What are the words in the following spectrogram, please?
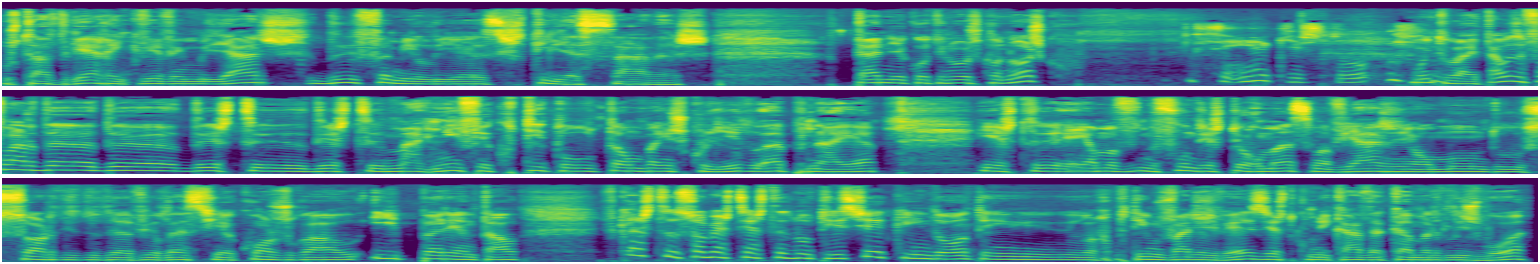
o estado de guerra em que vivem milhares de famílias estilhaçadas. Tânia, continuas connosco? Sim, aqui estou. Muito bem, estávamos a falar de, de, deste, deste magnífico título tão bem escolhido, A Peneia. Este é, uma, no fundo, este teu romance, uma viagem ao mundo sórdido da violência conjugal e parental. Ficaste, soubeste esta notícia que ainda ontem repetimos várias vezes, este comunicado da Câmara de Lisboa,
